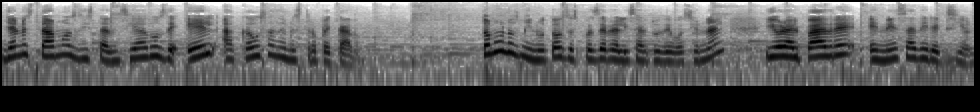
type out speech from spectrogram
Ya no estamos distanciados de Él a causa de nuestro pecado. Toma unos minutos después de realizar tu devocional y ora al Padre en esa dirección.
